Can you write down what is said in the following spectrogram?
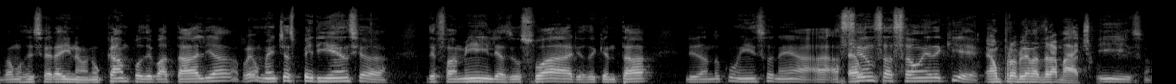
vamos dizer aí, não, no campo de batalha, realmente a experiência de famílias, de usuários, de quem está lidando com isso, né? A, a é sensação um, é de que é. É um problema dramático. Isso.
